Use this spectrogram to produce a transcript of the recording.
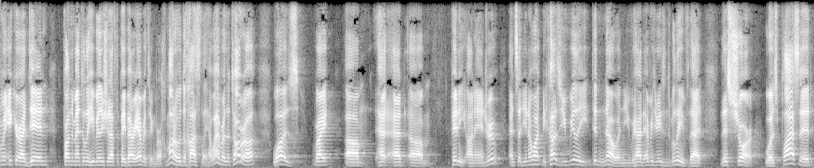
Ikar Adin, fundamentally, he really should have to pay Barry everything. However, the Torah was, right, um, had, had um, pity on Andrew and said, you know what, because you really didn't know, and you had every reason to believe that this shor was placid,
